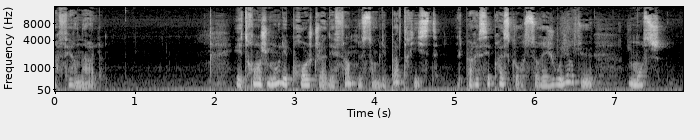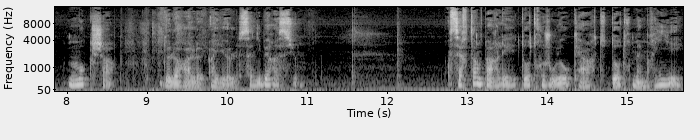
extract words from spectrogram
infernal. Étrangement, les proches de la défunte ne semblaient pas tristes. Ils paraissaient presque se réjouir du moksha de leur aïeul, sa libération. Certains parlaient, d'autres jouaient aux cartes, d'autres même riaient.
